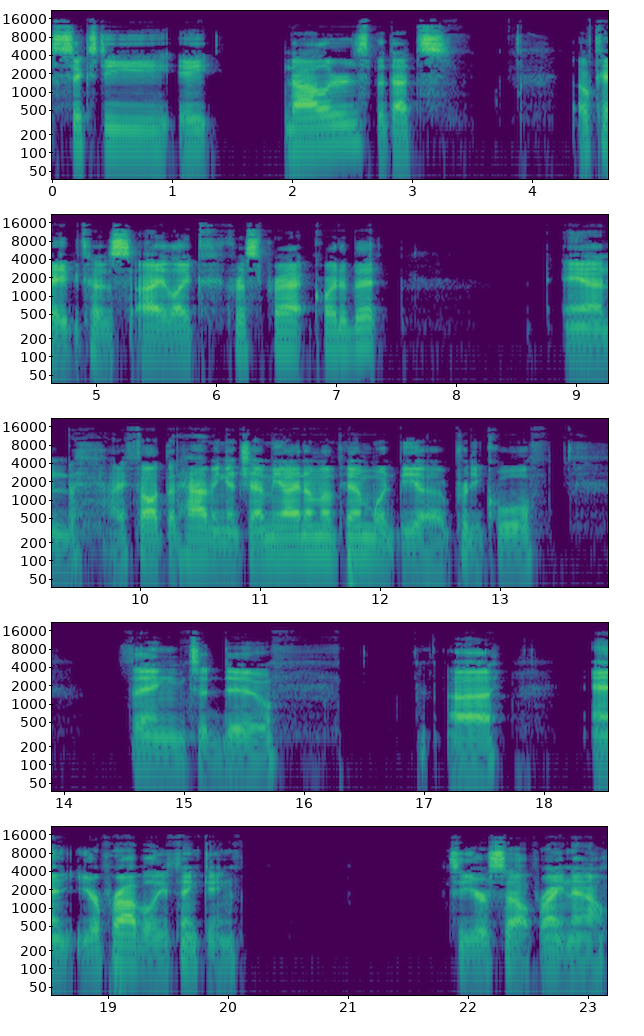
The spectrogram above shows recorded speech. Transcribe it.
$68, but that's okay because I like Chris Pratt quite a bit. And I thought that having a Gemmy item of him would be a pretty cool thing to do. Uh, and you're probably thinking to yourself right now,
